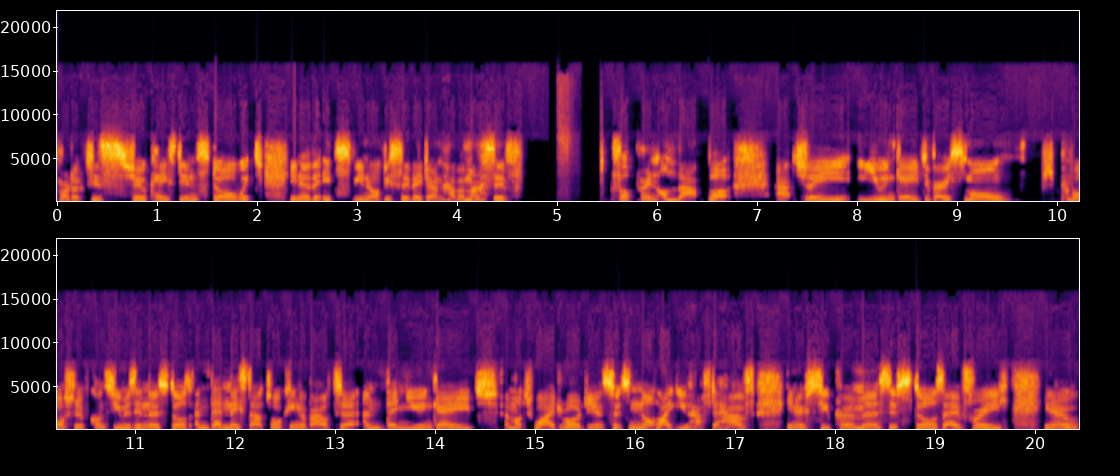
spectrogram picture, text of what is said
product is showcased in store. Which, you know, that it's, you know, obviously they don't have a massive footprint on that, but actually you engage a very small proportion of consumers in those stores and then they start talking about it and then you engage a much wider audience so it's not like you have to have you know super immersive stores at every you know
